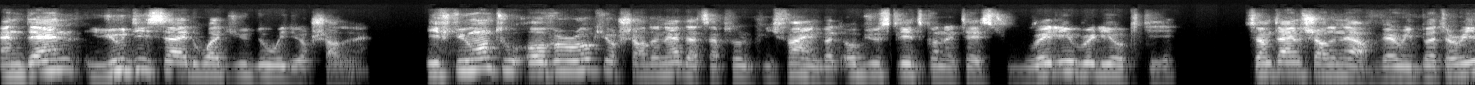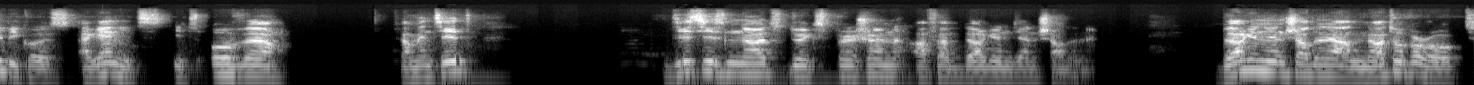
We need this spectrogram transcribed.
and then you decide what you do with your Chardonnay. If you want to overoak your Chardonnay, that's absolutely fine. But obviously, it's going to taste really, really oaky. Sometimes Chardonnay are very buttery because again, it's, it's over fermented. This is not the expression of a Burgundian Chardonnay. Burgundian Chardonnay are not over oaked.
